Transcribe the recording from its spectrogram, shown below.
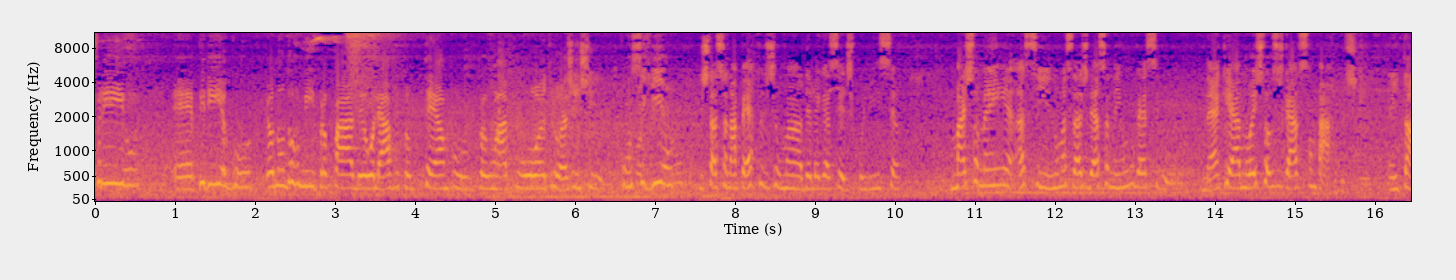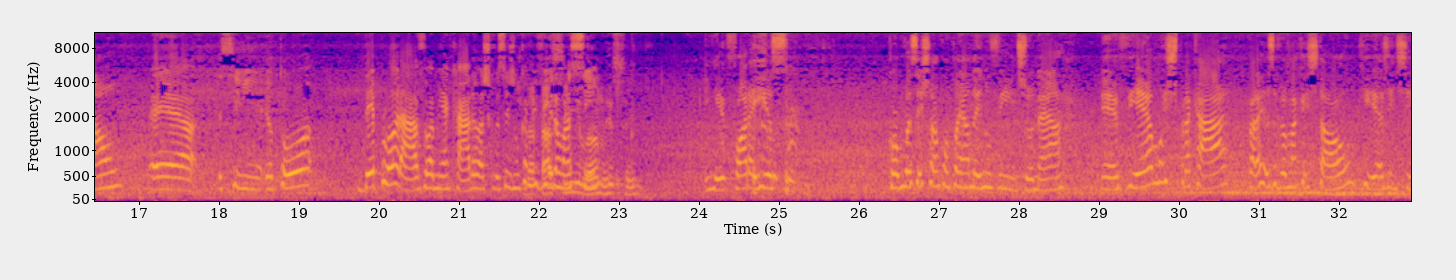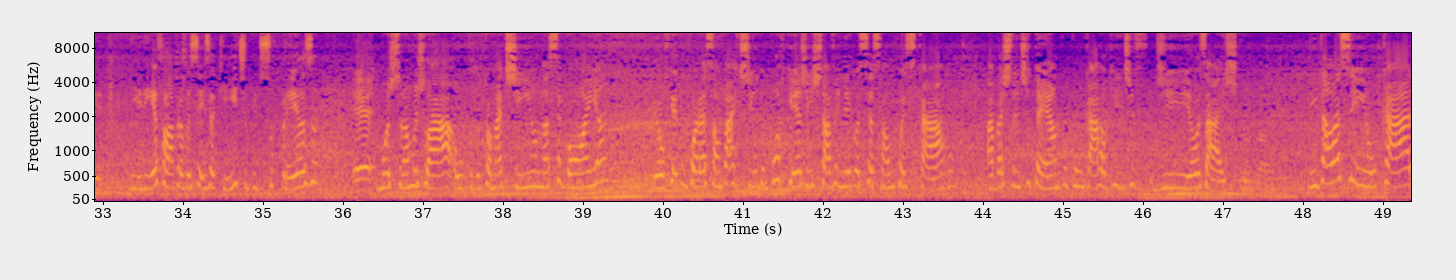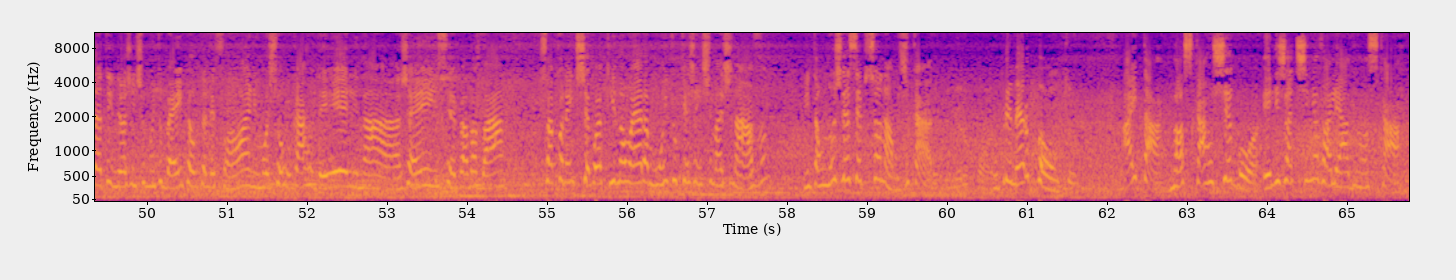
frio, é, perigo. Eu não dormi preocupada, eu olhava todo tempo para um lado para o outro. A gente conseguiu estacionar perto de uma delegacia de polícia. Mas também, assim, numa cidade dessa, nenhum lugar é seguro, né? Que à noite todos os gatos são pardos. Então, é, assim, eu tô deplorável a minha cara. Eu acho que vocês nunca Já me tá viram tá assim. E fora isso, como vocês estão acompanhando aí no vídeo, né? É, viemos para cá para resolver uma questão que a gente iria falar para vocês aqui, tipo de surpresa. É, mostramos lá o do tomatinho na cegonha. Eu fiquei com o coração partido porque a gente estava em negociação com esse carro há bastante tempo, com um carro aqui de, de Osasco. Então, assim, o cara atendeu a gente muito bem pelo telefone, mostrou o carro dele na agência, blá blá blá. Só que quando a gente chegou aqui não era muito o que a gente imaginava. Então nos decepcionamos de cara. Primeiro o primeiro ponto. Aí tá, nosso carro chegou. Ele já tinha avaliado o nosso carro.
